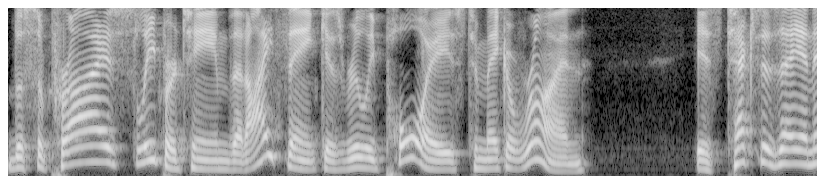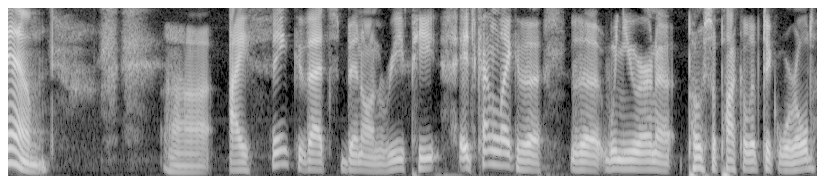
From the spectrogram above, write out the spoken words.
the surprise sleeper team that I think is really poised to make a run is Texas A&M. Uh, I think that's been on repeat. It's kind of like the the when you are in a post-apocalyptic world,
